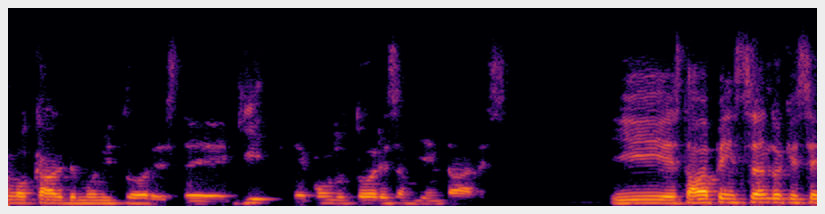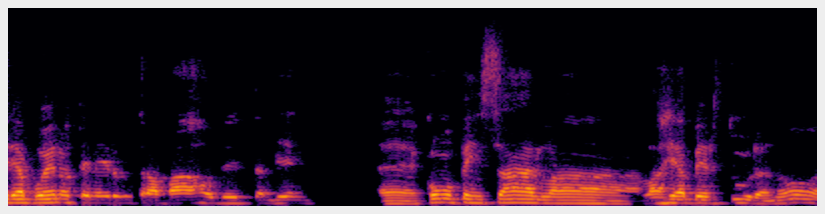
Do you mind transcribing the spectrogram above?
Local de Monitores, de, de conductores ambientales. Y estaba pensando que sería bueno tener un trabajo de también cómo pensar la, reabertura, ¿no?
